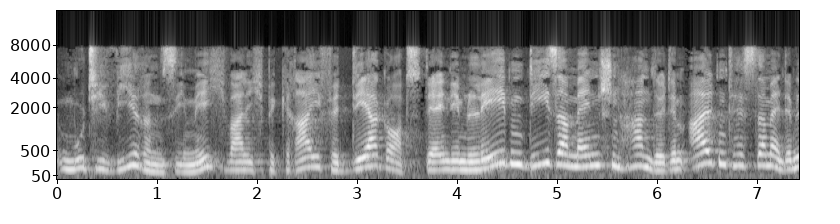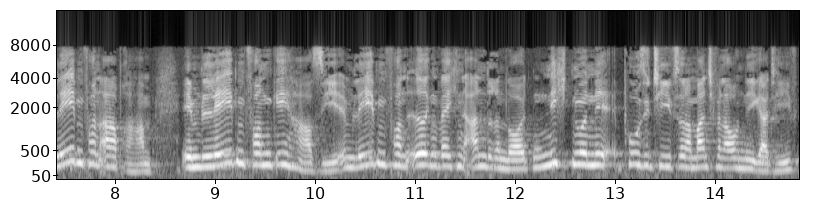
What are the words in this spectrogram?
motivieren sie mich, weil ich begreife, der Gott, der in dem Leben dieser Menschen handelt, im Alten Testament, im Leben von Abraham, im Leben von Gehasi, im Leben von irgendwelchen anderen Leuten, nicht nur ne positiv, sondern manchmal auch negativ,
